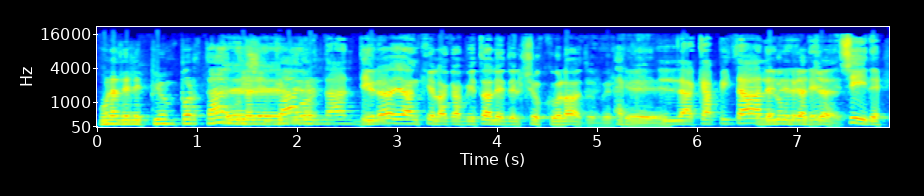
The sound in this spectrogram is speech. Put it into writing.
una delle più importanti Eh, città del- importanti- Direi anche la capitale del cioccolato perché La capitale Dell'Umbria del, Jazz. sì, de-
